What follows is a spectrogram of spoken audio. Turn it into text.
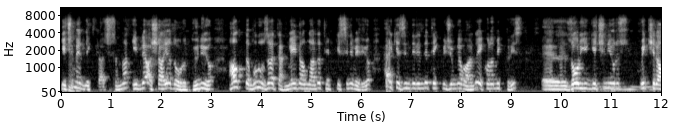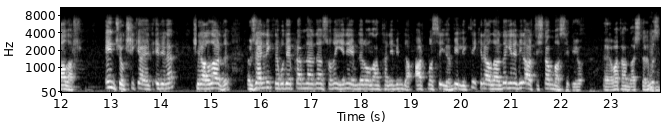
Geçim Hı. endeksi açısından ibre aşağıya doğru dönüyor. Halk da bunu zaten meydanlarda tepkisini veriyor. Herkesin dilinde tek bir cümle vardı. Ekonomik kriz. Ee, zor geçiniyoruz ve kiralar. En çok şikayet edilen kiralardı. Özellikle bu depremlerden sonra yeni evlere olan talebin de artmasıyla birlikte kiralarda yine bir artıştan bahsediyor e, vatandaşlarımız.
